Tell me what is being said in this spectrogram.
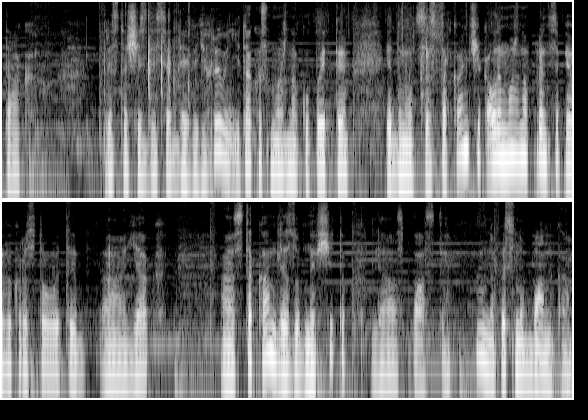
Так, 369 гривень. І також можна купити, я думаю, це стаканчик, але можна, в принципі, використовувати а, як а, стакан для зубних щіток для пасти. Ну, написано банка.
